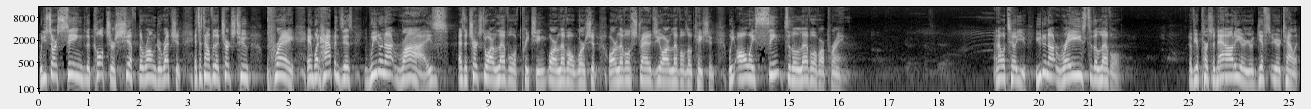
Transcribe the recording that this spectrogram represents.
When you start seeing the culture shift the wrong direction, it's a time for the church to pray. And what happens is we do not rise as a church to our level of preaching or our level of worship or our level of strategy or our level of location. We always sink to the level of our praying. And I will tell you, you do not raise to the level of your personality or your gifts or your talent.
